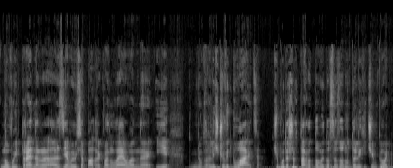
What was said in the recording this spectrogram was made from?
Новий тренер е, з'явився Патрик Ван Леон, і ну, взагалі, що відбувається? Чи буде Шахтар готовий до сезону до Ліги Чемпіонів?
